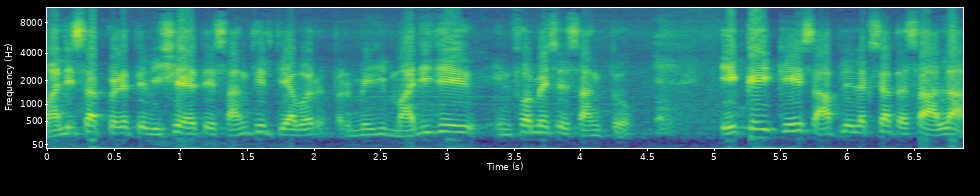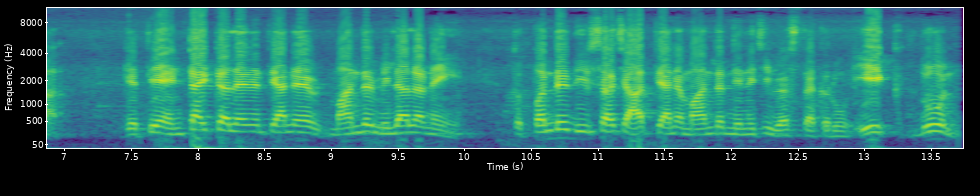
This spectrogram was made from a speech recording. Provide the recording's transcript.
माली साहेबकडे ते विषय आहे ते सांगतील त्यावर. पण मी माझी जे इन्फॉर्मेशन सांगतो एकही केस आपल्या लक्षात असा आला की ते एन्टायटल आहे आणि त्याने मानधन मिळालं नाही तर पंधरा दिवसाच्या आत त्याने मानधन देण्याची व्यवस्था करू. एक दोन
